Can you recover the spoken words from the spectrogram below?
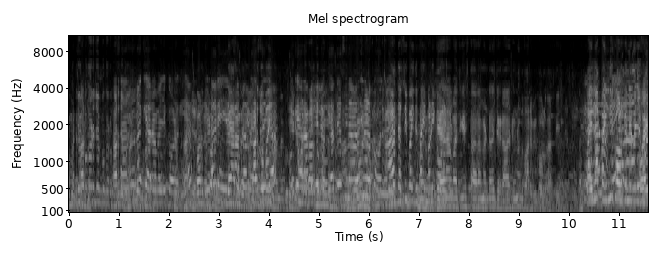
ਮਿੰਟ। ਚੁੱਪ ਕਰੋ ਚੁੱਪ ਕਰੋ ਖੜ ਜਾਓ ਸਾਨੂੰ ਨਾ 11 ਵਜੇ ਕਾਲ ਗਿਆ ਜਿਹੜਾ ਰੇਂਜ 11 ਵਜੇ ਖੜ ਜਾਓ ਬਾਈ। 11 ਵਜੇ ਲੱਗਿਆ ਤੇ ਅਸੀਂ ਨਾਲ ਦੀ ਨਾਲ ਪਹੁੰਚ ਗਏ। ਆ ਦੱਸੀ ਬਾਈ ਦਿਖਾਈ ਮੜੀ ਕਾਲ 11 ਵੱਜ ਕੇ 17 ਮਿੰਟ ਤੇ ਜਗਰਾਜ ਸਿੰਘ ਨੂੰ ਦੁਬਾਰਾ ਵੀ ਕਾਲ ਕਰਤੀ। ਪਹਿਲਾਂ ਪਹਿਲੀ ਕਾਲ ਕਿੰਨੇ ਵਜੇ ਬਾਈ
